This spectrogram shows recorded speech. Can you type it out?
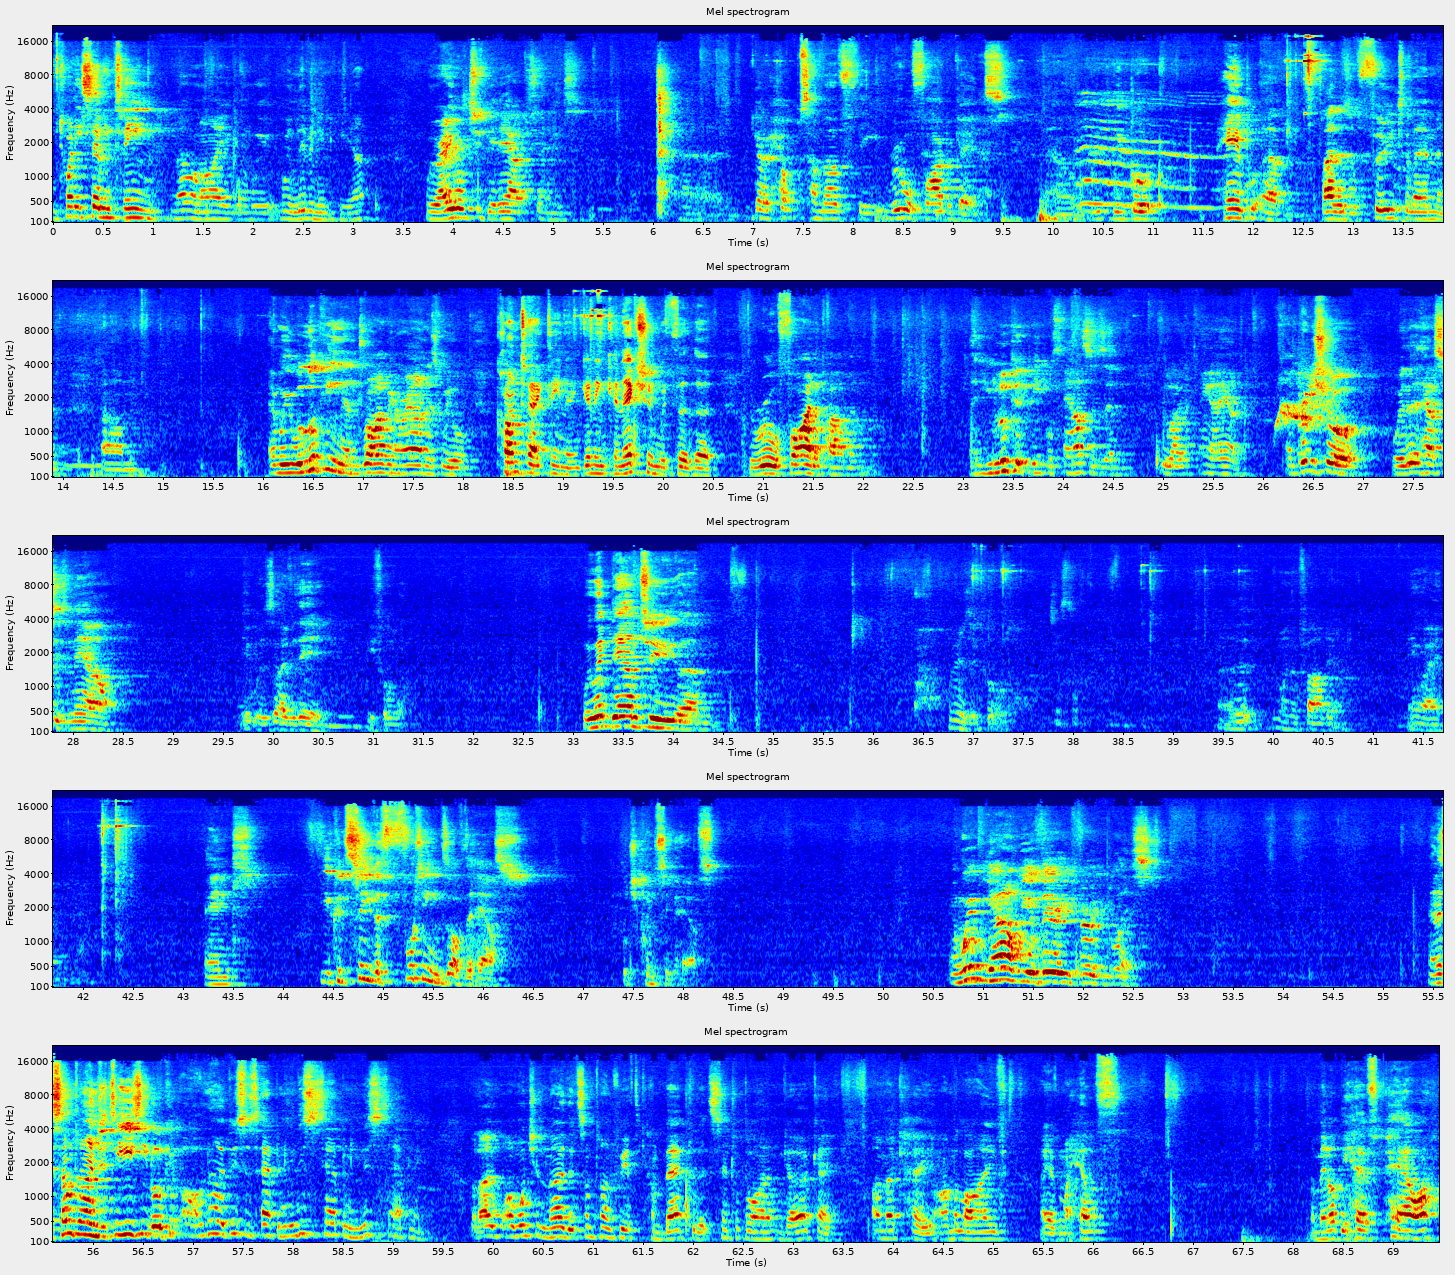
In 2017, Mel and I, when we were living in here, we were able to get out and uh, go help some of the rural fire brigades. Uh, we, we, brought hand, uh, ladders of food to them, and um, and we were looking and driving around as we were contacting and getting connection with the, the, the rural fire department. And you look at people's houses and you're like, hang on, hang on. I'm pretty sure where that house is now, it was over there before. We went down to, um, where is it called? Uh, one far down. Anyway, and you could see the footings of the house, but you couldn't see the house. And where we are, we are very, very blessed. And sometimes it's easy to look at, oh no, this is happening, this is happening, this is happening. But I, I want you to know that sometimes we have to come back to that central point and go, okay, I'm okay, I'm alive, I have my health. I may not be, have power,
